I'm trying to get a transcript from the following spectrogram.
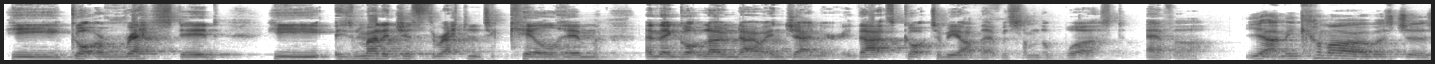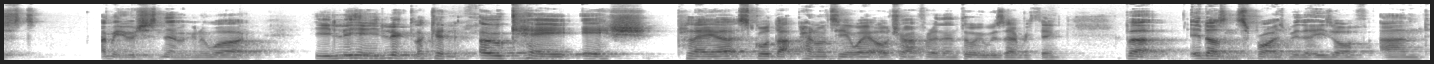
He got arrested. He his manager threatened to kill him, and then got loaned out in January. That's got to be up there with some of the worst ever. Yeah, I mean, Kamara was just. I mean, it was just never going to work. He, he looked like an okay-ish player. Scored that penalty away at Old Trafford, and then thought he was everything. But it doesn't surprise me that he's off, and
